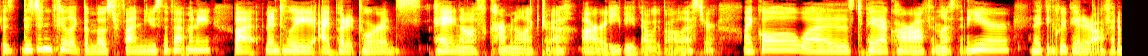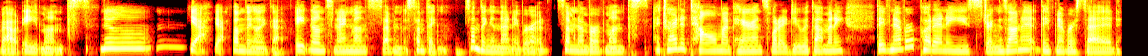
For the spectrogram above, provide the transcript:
this, this didn't feel like the most fun use of that money, but mentally I put it towards paying off Carmen Electra, our EV that we bought last year. My goal was to pay that car off in less than a year, and I think we paid it off in about 8 months. No, yeah, yeah, something like that. Eight months, nine months, seven, something, something in that neighborhood, some number of months. I try to tell my parents what I do with that money. They've never put any strings on it. They've never said,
